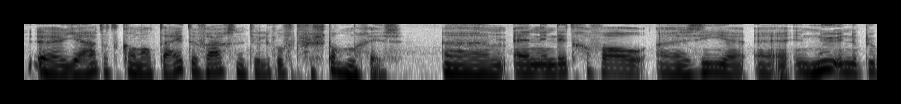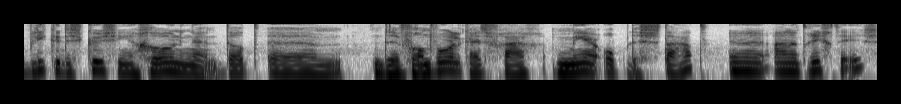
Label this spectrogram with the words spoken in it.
Uh, ja, dat kan altijd. De vraag is natuurlijk of het verstandig is. Um, en in dit geval zie je nu in de publieke discussie in Groningen dat um, de verantwoordelijkheidsvraag meer op de staat uh, aan het richten is.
